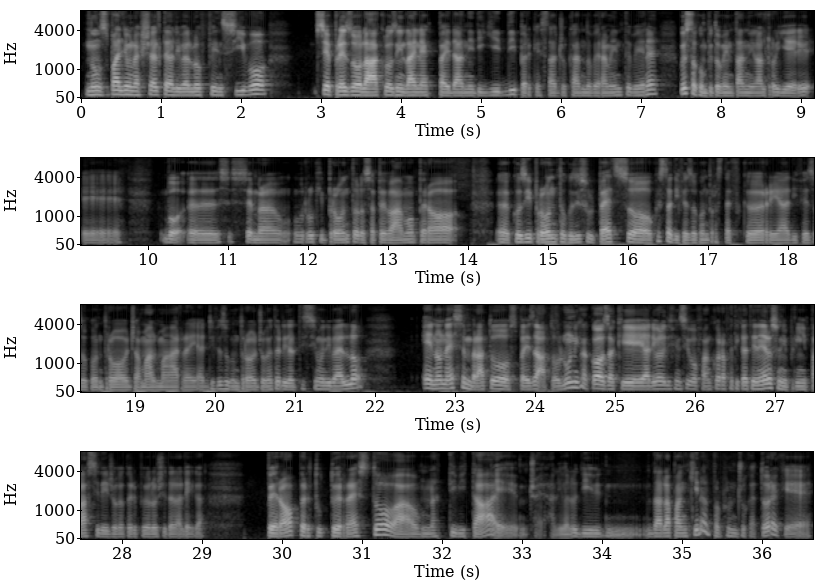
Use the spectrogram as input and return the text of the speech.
non sbaglia una scelta a livello offensivo, si è preso la closing line ai danni di Giddy perché sta giocando veramente bene, questo ha compiuto 20 anni l'altro ieri e boh, eh, sembra un rookie pronto, lo sapevamo, però eh, così pronto, così sul pezzo. Questo ha difeso contro Steph Curry, ha difeso contro Jamal Murray, ha difeso contro giocatori di altissimo livello e non è sembrato spaesato. L'unica cosa che a livello difensivo fa ancora fatica a tenere sono i primi passi dei giocatori più veloci della Lega. Però per tutto il resto ha un'attività e cioè, a livello di dalla panchina è proprio un giocatore che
